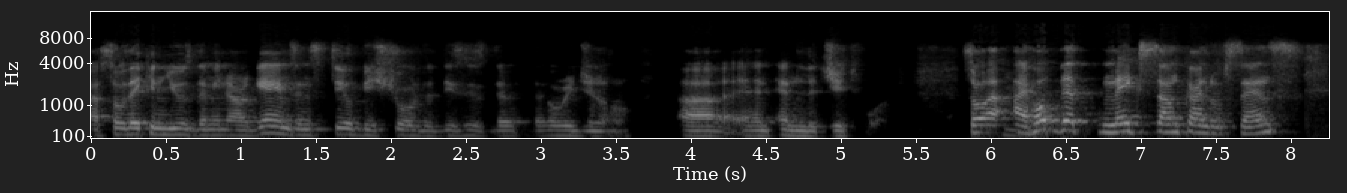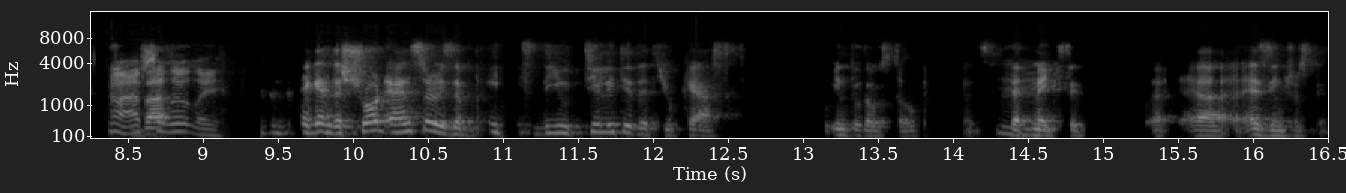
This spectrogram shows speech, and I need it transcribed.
Uh, so they can use them in our games and still be sure that this is the, the original uh, and, and legit work. So mm-hmm. I, I, hope that makes some kind of sense. No, absolutely. But again, the short answer is a, it's the utility that you cast into those tokens mm-hmm. that makes it uh, uh, as interesting.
